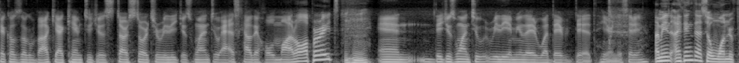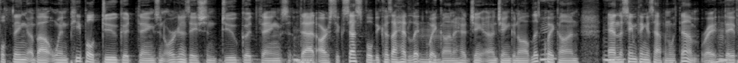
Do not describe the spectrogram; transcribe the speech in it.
Czechoslovakia came to just start store to really just want to ask how the whole model operates, Mm-hmm. and they just want to really emulate what they did here in the city. I mean, I think that's a wonderful thing about when people do good things, an organization do good things Mm-hmm. that are successful. Because I had Litquake on, I had Jane, uh, Jane Ganahl Litquake Mm-hmm. on, and the same thing has happened with them, right? They've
